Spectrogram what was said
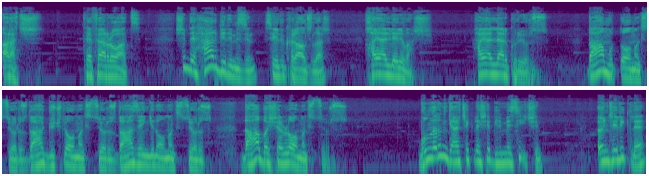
araç, teferruat. Şimdi her birimizin sevgili kralcılar hayalleri var. Hayaller kuruyoruz. Daha mutlu olmak istiyoruz, daha güçlü olmak istiyoruz, daha zengin olmak istiyoruz, daha başarılı olmak istiyoruz. Bunların gerçekleşebilmesi için öncelikle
